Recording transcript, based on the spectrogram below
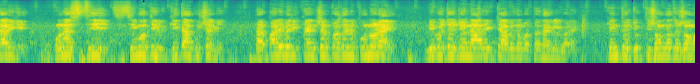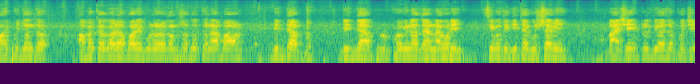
তারিখে ওনার স্ত্রী শ্রীমতী গীতা গোস্বামী তার পারিবারিক পেনশন প্রদানের পুনরায় বিবেচনার জন্য আরেকটি আবেদনপত্র দাখিল করেন। কিন্তু যুক্তিসঙ্গত সময় পর্যন্ত অপেক্ষা করার পরে কোনো রকম সদস্য না পাওয়ার বৃদ্ধা বৃদ্ধা প্রবীণতার নাগরিক শ্রীমতী গীতা গোস্বামী বাইশে এপ্রিল দুই হাজার পঁচিশ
